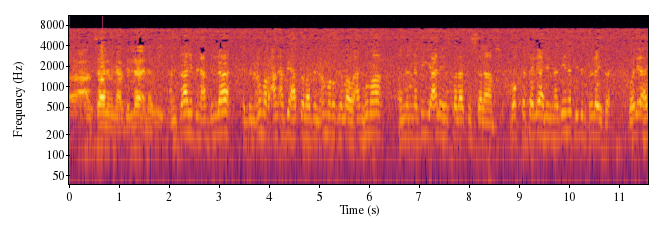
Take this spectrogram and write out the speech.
عن سالم بن عبد الله عن عن سالم بن عبد الله بن عمر عن أبي عبد الله بن عمر رضي الله عنهما أن النبي عليه الصلاة والسلام وقت لأهل المدينة ذي الحليفة ولأهل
